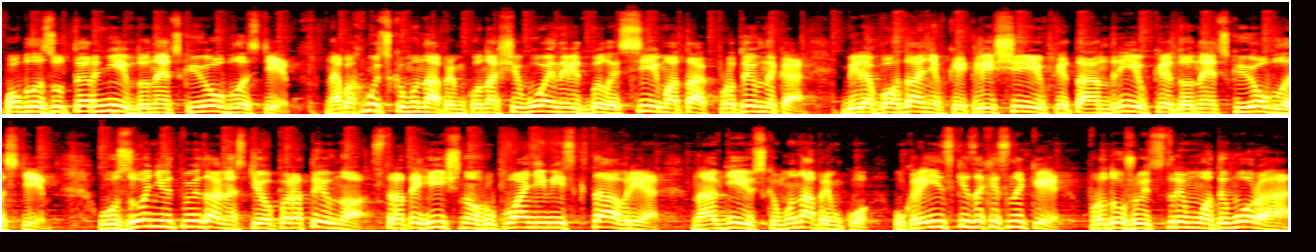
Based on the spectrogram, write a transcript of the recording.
поблизу Тернів Донецької області. На Бахмутському напрямку наші воїни відбили 7 атак противника біля Богданівки, Кліщіївки та Андріївки Донецької області. У зоні відповідальності оперативно стратегічного групування військ Таврія на Авдіївському напрямку українські захисники продовжують стримувати ворога,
